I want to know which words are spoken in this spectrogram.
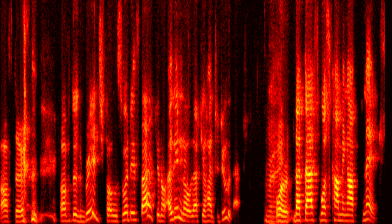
after after the bridge pose what is that you know i didn't know that you had to do that right. or that that was coming up next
